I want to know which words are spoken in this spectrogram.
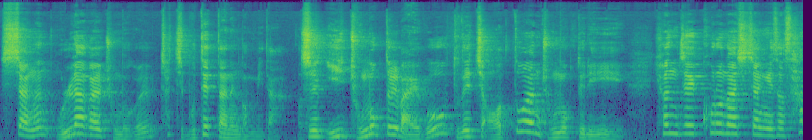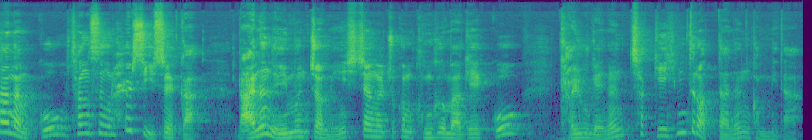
시장은 올라갈 종목을 찾지 못했다는 겁니다. 즉, 이 종목들 말고 도대체 어떠한 종목들이 현재 코로나 시장에서 살아남고 상승을 할 수 있을까 라는 의문점이 시장을 조금 궁금하게 했고 결국에는 찾기 힘들었다는 겁니다.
